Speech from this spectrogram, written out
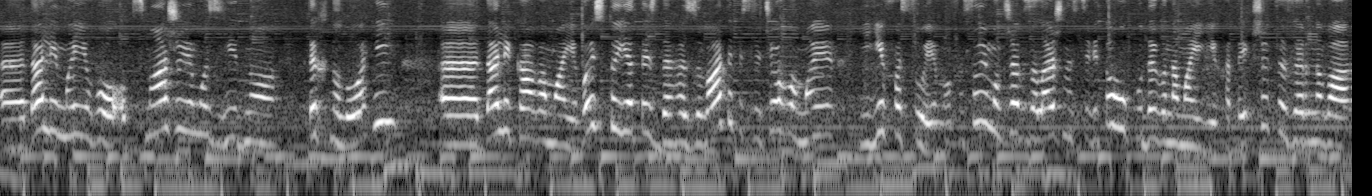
Е, далі ми його обсмажуємо згідно технологій. Далі кава має вистоятись, дегазувати, після чого ми її фасуємо. Фасуємо вже в залежності від того, куди вона має їхати. Якщо це зернова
